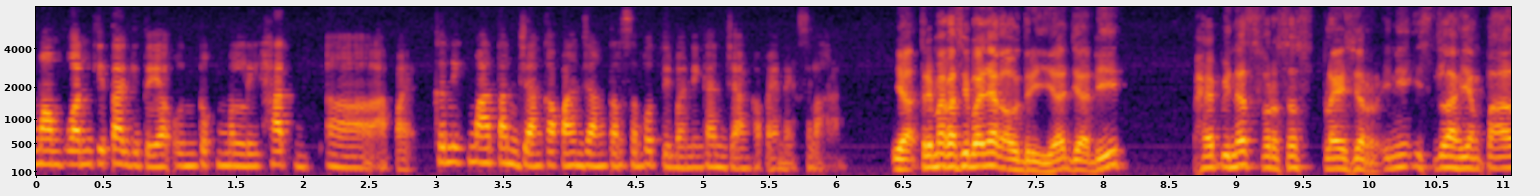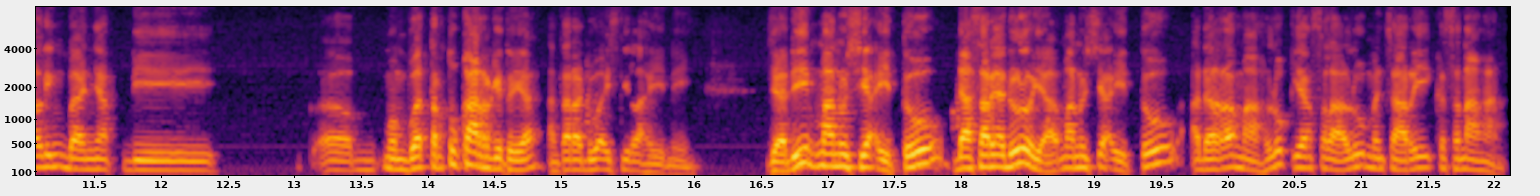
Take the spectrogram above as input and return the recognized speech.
kemampuan kita gitu ya untuk melihat eh, apa ya, kenikmatan jangka panjang tersebut dibandingkan jangka pendek silakan. Ya, terima kasih banyak Audrey ya. Jadi happiness versus pleasure ini istilah yang paling banyak di eh, membuat tertukar gitu ya antara dua istilah ini. Jadi manusia itu dasarnya dulu ya, manusia itu adalah makhluk yang selalu mencari kesenangan.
